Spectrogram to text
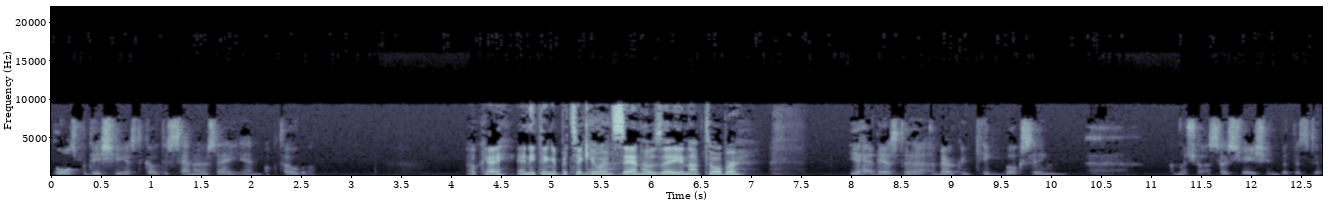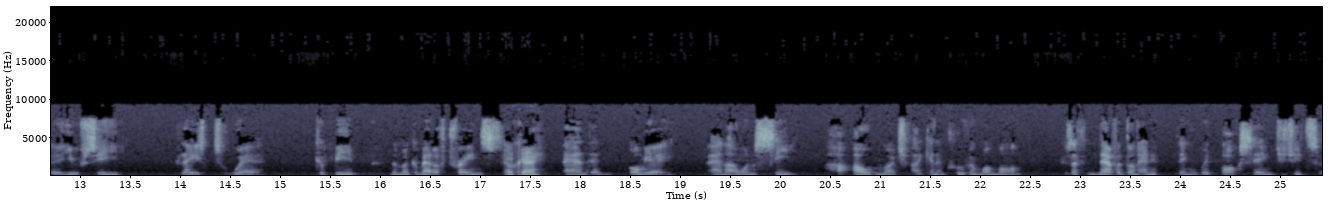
goals for this year is to go to San Jose in October. Okay. Anything in particular in San Jose in October? Yeah, there's the American Kickboxing, uh, I'm not sure association, but that's the UFC place where Khabib Nurmagomedov trains, Okay. and then Cormier. And I want to see how much I can improve in one month because I've never done anything with boxing, jiu-jitsu,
